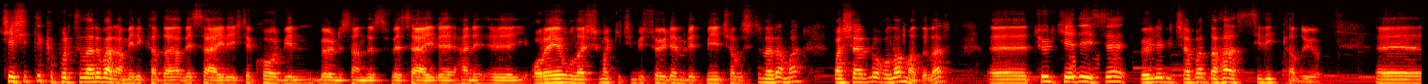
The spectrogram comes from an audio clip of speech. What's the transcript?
Çeşitli kıpırtıları var Amerika'da vesaire işte Corbyn, Bernie Sanders vesaire hani e, oraya ulaşmak için bir söylem üretmeye çalıştılar ama başarılı olamadılar. E, Türkiye'de ise böyle bir çaba daha silik kalıyor. E,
